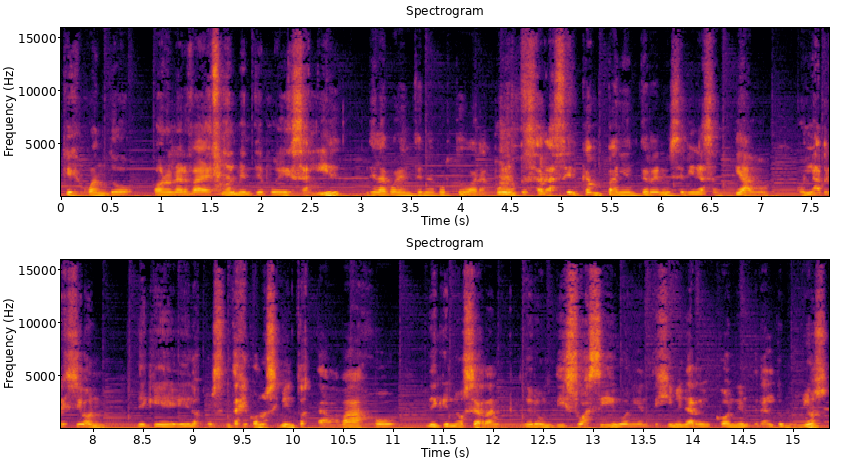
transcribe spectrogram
que es cuando Pablo Narváez finalmente puede salir de la cuarentena de Puerto puede empezar a hacer campaña en terreno y se viene a Santiago con la presión de que los porcentajes de conocimiento estaban bajo, de que no, se no era un disuasivo ni ante Jimena Rincón ni ante Aldo Muñoz,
